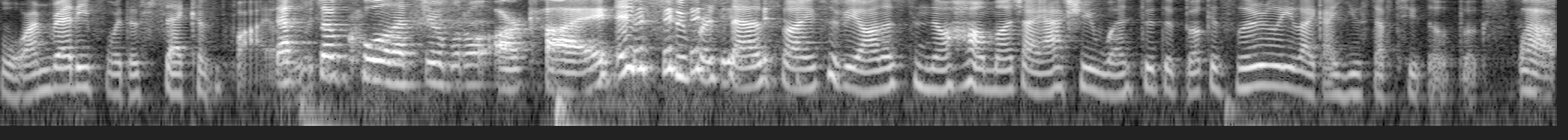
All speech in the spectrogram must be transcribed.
full. I'm ready for the second file. That's so is- cool. That's your little archive. It's super satisfying to be honest to know how much I actually went through the book. It's literally like I used up two notebooks. Wow.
